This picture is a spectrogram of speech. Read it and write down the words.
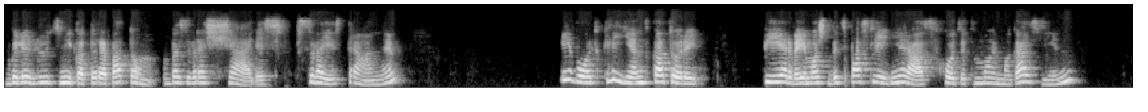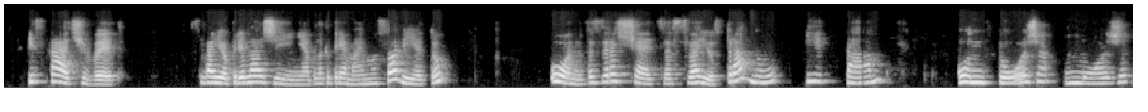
были людьми, которые потом возвращались в свои страны. И вот клиент, который первый, может быть, последний раз входит в мой магазин и скачивает свое приложение благодаря моему совету, он возвращается в свою страну, и там он тоже может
